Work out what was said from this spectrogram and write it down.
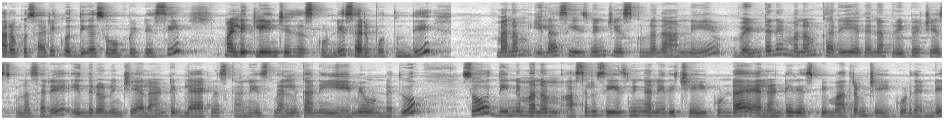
మరొకసారి కొద్దిగా సోప్ పెట్టేసి మళ్ళీ క్లీన్ చేసేసుకోండి సరిపోతుంది. మనం ఇలా సీజనింగ్ చేసుకున్న దాన్ని వెంటనే మనం కర్రీ ఏదైనా ప్రిపేర్ చేసుకున్నా సరే ఇందులో నుంచి ఎలాంటి బ్లాక్నెస్ కానీ స్మెల్ కానీ ఏమీ ఉండదు. సో దీన్ని మనం అసలు సీజనింగ్ అనేది చేయకుండా ఎలాంటి రెసిపీ మాత్రం చేయకూడదండి.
